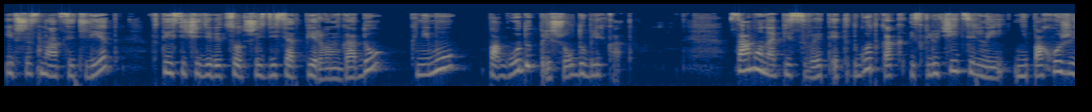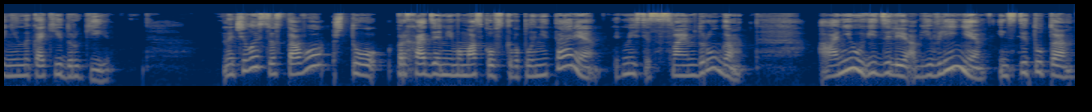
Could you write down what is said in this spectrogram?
и в 16 лет в 1961 году к нему по году пришел дубликат. Сам он описывает этот год как исключительный, не похожий ни на какие другие. Началось все с того, что, проходя мимо московского планетария вместе со своим другом, они увидели объявление Института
